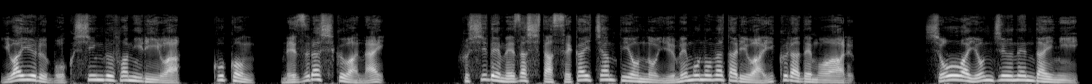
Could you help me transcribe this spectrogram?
いわゆるボクシングファミリーは、古今、珍しくはない。不死で目指した世界チャンピオンの夢物語はいくらでもある。昭和40年代に、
